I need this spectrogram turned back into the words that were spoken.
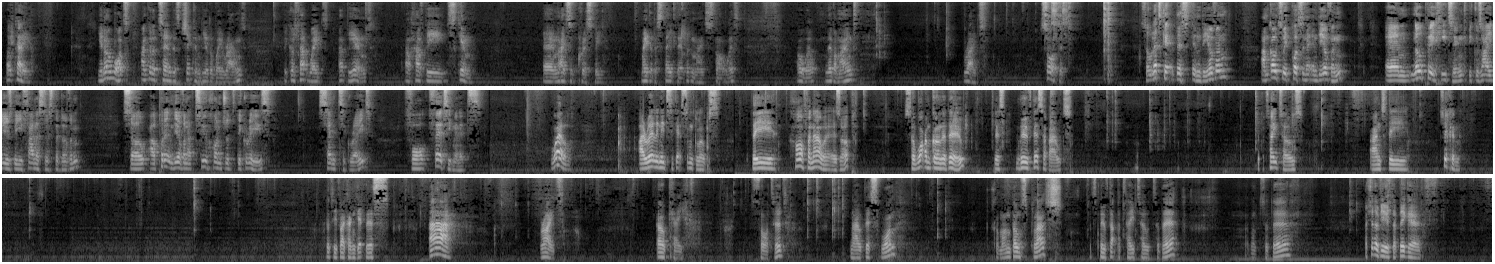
Okay, you know what? I'm going to turn this chicken the other way round because that way at the end I'll have the skin uh, nice and crispy. Made a mistake there, didn't I, to start with? Oh well, never mind. Right, sorted. So let's get this in the oven. I'm going to be putting it in the oven. Um, no preheating because I use the fan assisted oven. So I'll put it in the oven at 200 degrees centigrade for 30 minutes. Well, I really need to get some gloves. The half an hour is up, so what I'm going to do is move this about. The potatoes and the chicken. Let's see if I can get this Ah! Right. Okay. Sorted. Now this one. Come on, don't splash. Let's move that potato to there. That one to there. I should have used a bigger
